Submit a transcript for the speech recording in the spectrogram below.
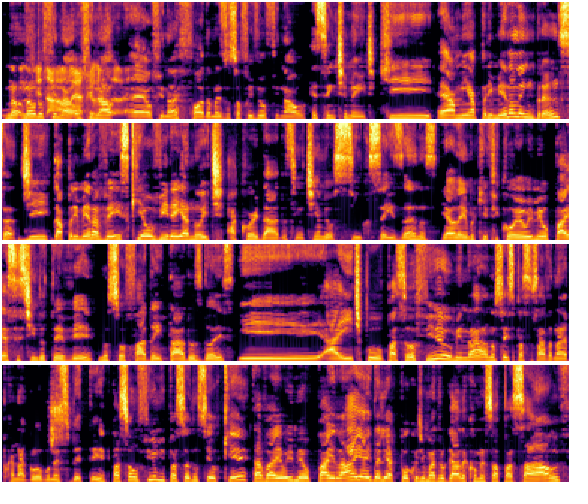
Não, o não do final é o final. É, o final é foda, mas eu só fui ver o final recentemente. Que é a minha primeira lembrança de da primeira vez que eu virei à noite acordado. Assim, eu tinha meus 5, 6 anos. E eu lembro que ficou eu e meu pai assistindo TV no sofá deitado, os dois. E aí, tipo, passou o filme, não, não sei se passava na época na Globo, no SBT. Passou um filme, passou não sei o que. Tava eu e meu pai lá, e aí dali a pouco de madrugada começou a passar Alf.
